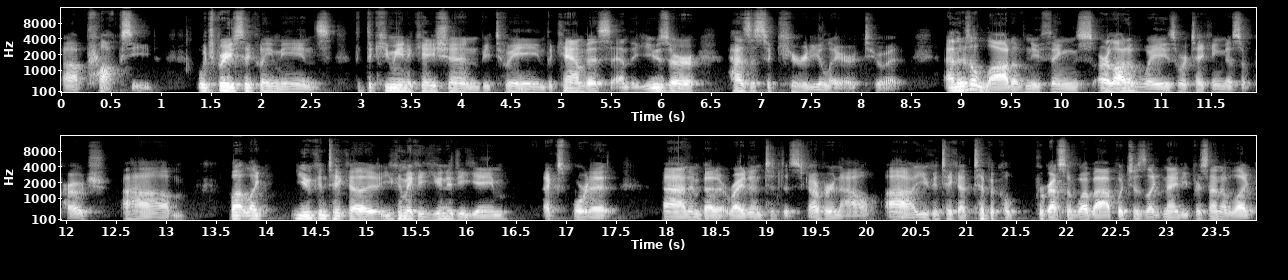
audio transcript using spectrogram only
uh, proxied, which basically means that the communication between the canvas and the user has a security layer to it. And there's a lot of new things or a lot of ways we're taking this approach. Um, but like you can take a you can make a Unity game, export it, and embed it right into Discover now. Uh, you can take a typical progressive web app, which is like 90% of like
